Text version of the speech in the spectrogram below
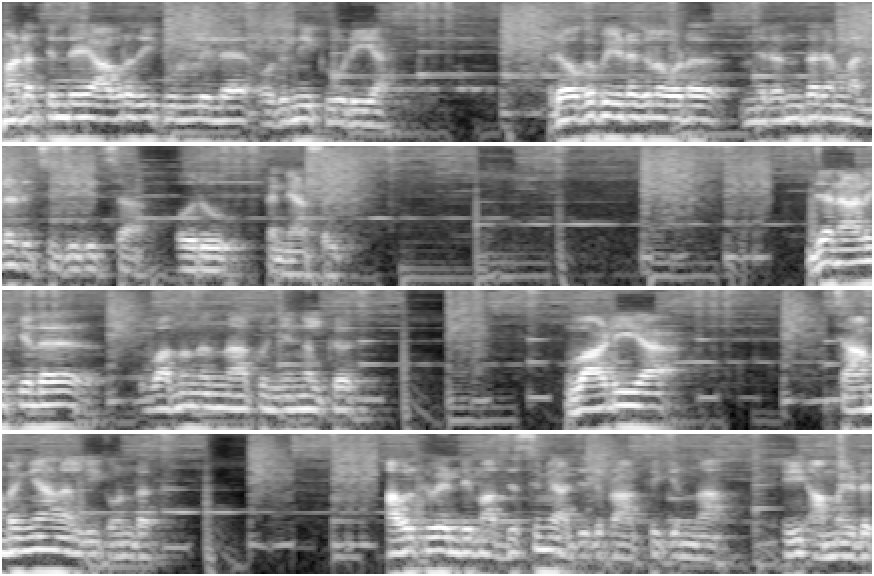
മഠത്തിന്റെ ആവൃതിക്കുള്ളിൽ ഒതുങ്ങിക്കൂടിയ രോഗപീഠകളോട് നിരന്തരം മല്ലടിച്ച് ജീവിച്ച ഒരു കന്യാസ്ത്രീ. ജനാളിക്കൽ വന്നു നിന്ന കുഞ്ഞുങ്ങൾക്ക് വാടിയ ചാമ്പങ്ങ നൽകിക്കൊണ്ട് അവർക്ക് വേണ്ടി മധ്യസ്ഥം യാചിച്ച് പ്രാർത്ഥിക്കുന്ന ഈ അമ്മയുടെ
